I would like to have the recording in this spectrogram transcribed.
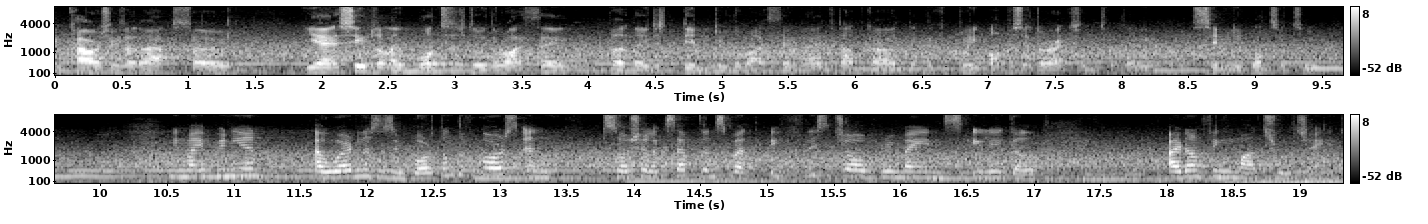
encourage things like that. So yeah, it seems like they wanted to do the right thing, but they just didn't do the right thing. They ended up going in the complete opposite direction to what they seemingly wanted to. In my opinion, awareness is important, of course, and social acceptance, but if this job remains illegal, I don't think much will change.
